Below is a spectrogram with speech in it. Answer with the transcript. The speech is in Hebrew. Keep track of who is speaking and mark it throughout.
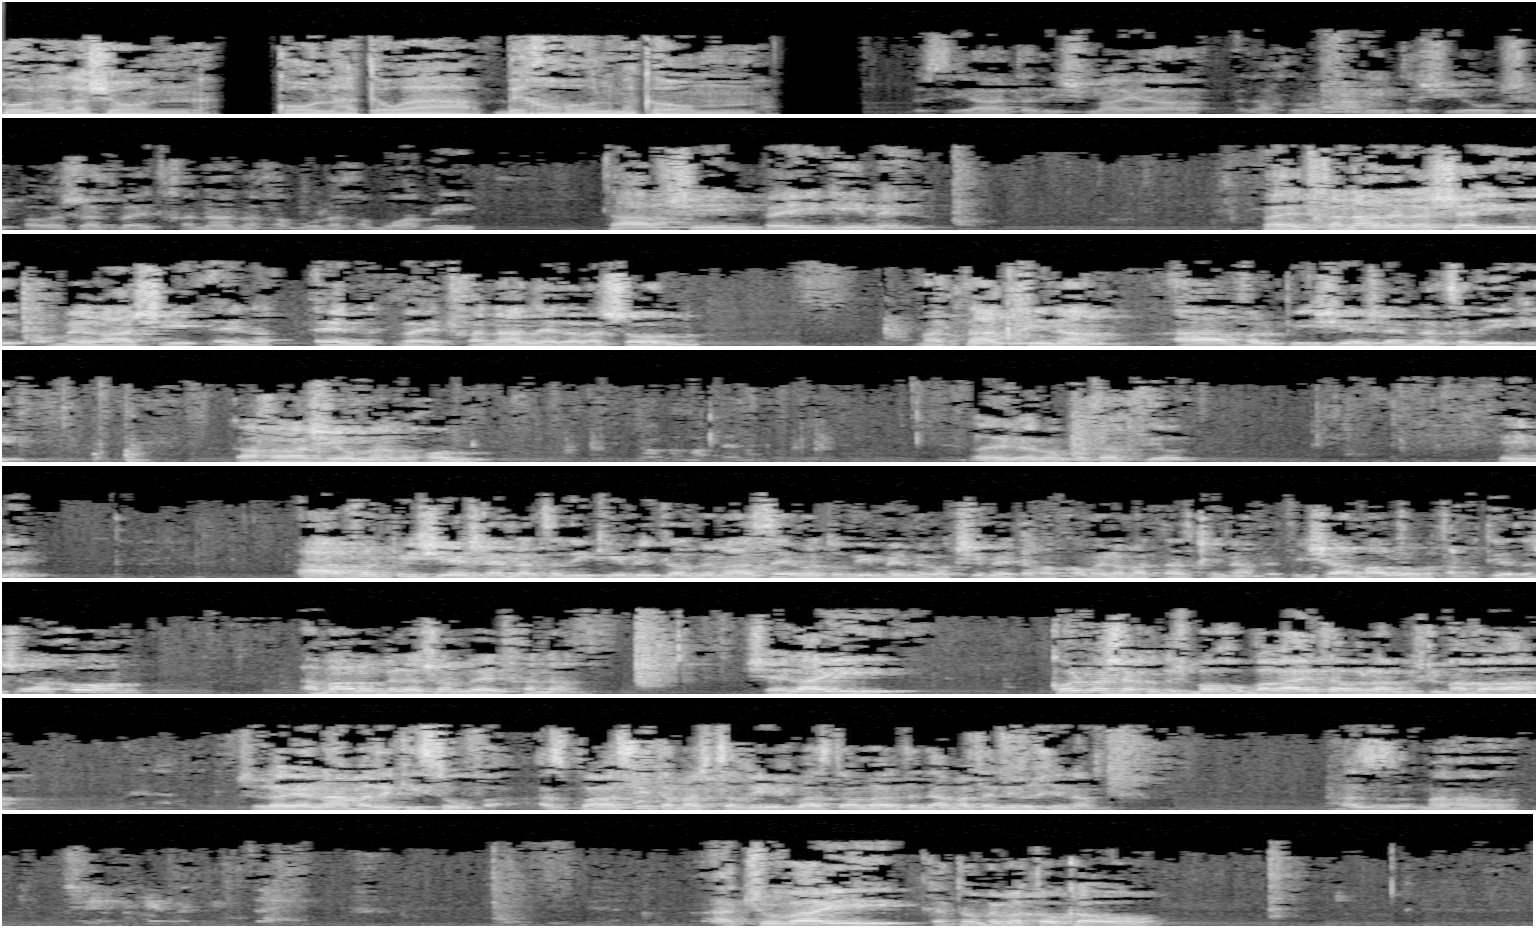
Speaker 1: כל הלשון, כל התורה, בכל מקום.
Speaker 2: בסייעתא דשמיא אנחנו מתחילים את השיעור של פרשת ואתחנן נחמו נחמו עמי, תשפ"ג. ואתחנן אל השם, אומר רש"י, אין, אין ואתחנן אל הלשון, מתנת חינם, אף על פי שיש להם לצדיקים. ככה רש"י אומר, נכון? רגע, לא פתחתי עוד. הנה. אף על פי שיש להם לצדיקים לתלות במעשיהם הטובים, הם מבקשים את המקום אל המתנת חינם. לפי שאמר לו בחנותי את אשר אחרון, אמר לו בלשון ואת חנן. שאלה היא, כל מה שהקדוש ברוך הוא ברא את העולם, בשביל מה ברא? שלא ינע מה זה כיסופה. אז כבר עשית מה שצריך, ואז אתה אומר, אתה יודע מה, תן לי בחינם. אז מה... התשובה היא, כתוב במתוק האור,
